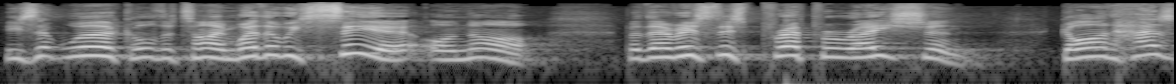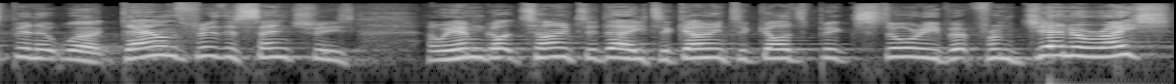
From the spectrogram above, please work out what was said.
He's at work all the time, whether we see it or not. But there is this preparation. God has been at work down through the centuries, and we haven't got time today to go into God's big story, but from generation,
